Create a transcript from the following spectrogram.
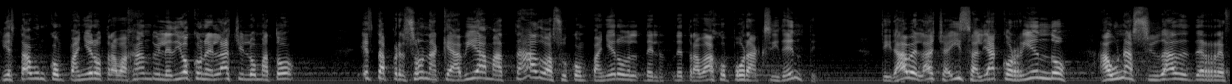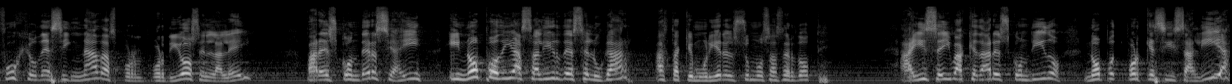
y estaba un compañero trabajando y le dio con el hacha y lo mató. Esta persona que había matado a su compañero de, trabajo por accidente, tiraba el hacha y salía corriendo a unas ciudades de refugio designadas por, por Dios en la ley para esconderse ahí y no podía salir de ese lugar hasta que muriera el sumo sacerdote. Ahí se iba a quedar escondido, no porque si salía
